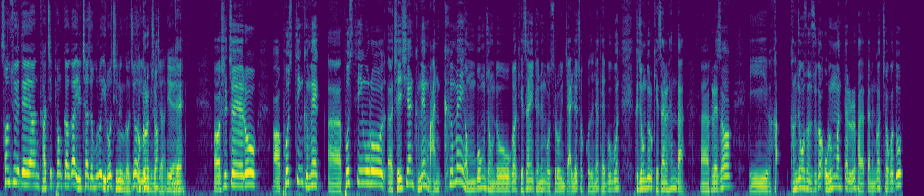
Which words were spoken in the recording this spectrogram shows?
선수에 대한 가치 평가가 1차적으로 이루어지는 거죠. 어, 그렇죠. 기자. 예. 네. 어, 실제로 어, 포스팅 금액, 어, 포스팅으로 어, 제시한 금액만큼의 연봉 정도가 계산이 되는 것으로 이제 알려졌거든요. 대부분 그 정도로 계산을 한다. 아, 그래서 이 가- 강정호 선수가 500만 달러를 받았다는 건 적어도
